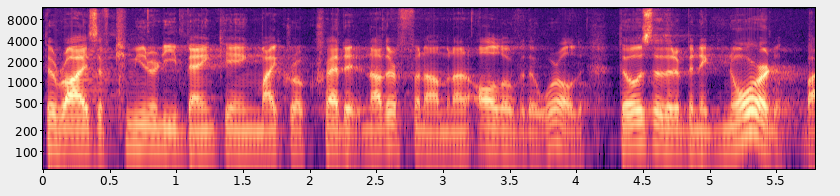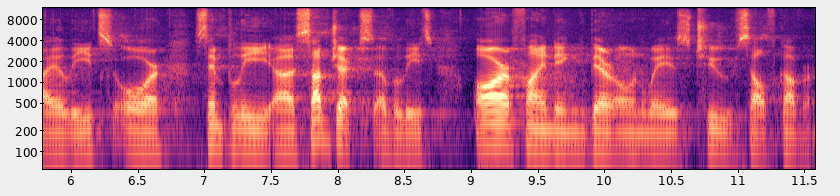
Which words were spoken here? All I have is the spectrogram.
the rise of community banking, microcredit, and other phenomena all over the world. Those that have been ignored by elites or simply uh, subjects of elites are finding their own ways to self-govern.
